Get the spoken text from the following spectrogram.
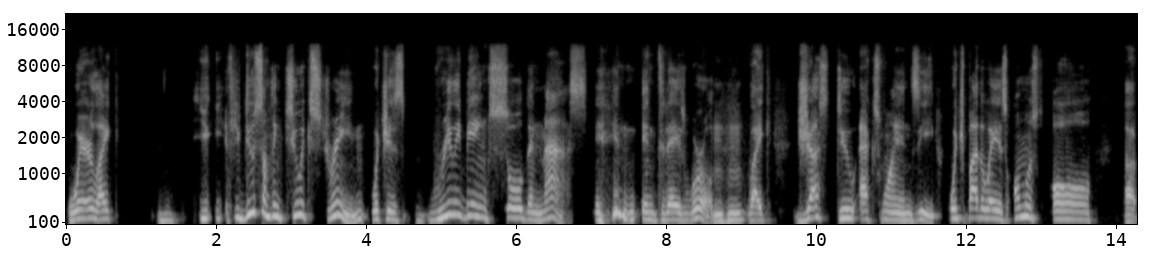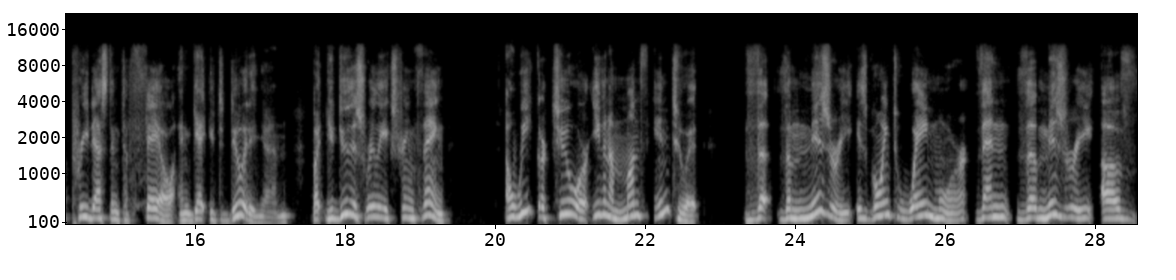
where, like, you, if you do something too extreme, which is really being sold in mass in, in today's world, mm-hmm. like just do X, Y, and Z, which, by the way, is almost all uh, predestined to fail and get you to do it again. But you do this really extreme thing, a week or two or even a month into it the the misery is going to weigh more than the misery of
